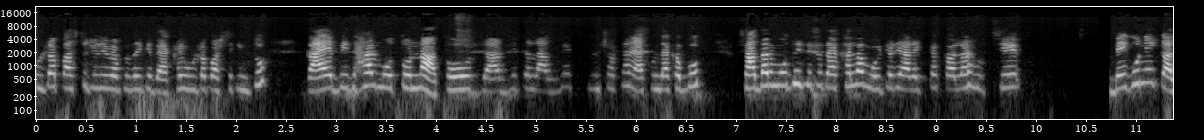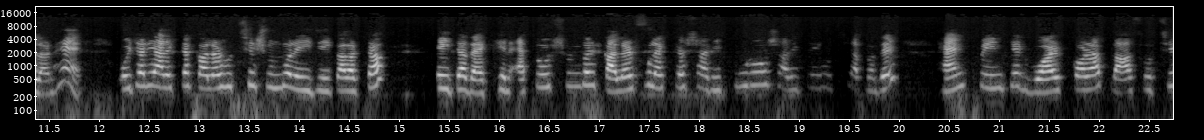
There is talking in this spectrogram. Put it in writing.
উল্টা পাশটা যদি আমি আপনাদেরকে দেখাই, উল্টা পাশটা কিন্তু গায়ে বিধার মতো না। তো যার যেটা লাগবে এখন দেখাবো। সাদার মধ্যে যেটা দেখালাম, ওইটারই আরেকটা কালার হচ্ছে বেগুনি কালার হ্যাঁ? ওইটারই আরেকটা কালার হচ্ছে সুন্দর। এই যে কালারটা এইটা দেখেন। এত সুন্দর কালারফুল একটা শাড়ি। পুরো শাড়িতে হচ্ছে আপনাদের হ্যান্ড পেইন্টেড ওয়ার্ক করা প্লাস হচ্ছে,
